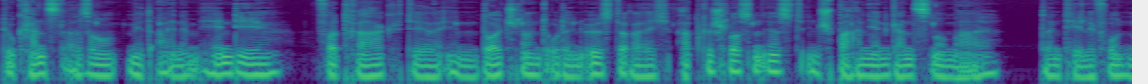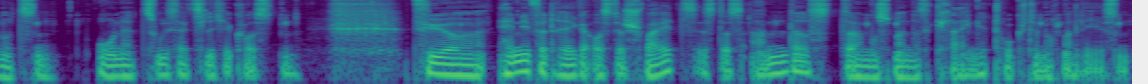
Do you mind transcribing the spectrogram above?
Du kannst also mit einem Handyvertrag, der in Deutschland oder in Österreich abgeschlossen ist, in Spanien ganz normal dein Telefon nutzen, ohne zusätzliche Kosten. Für Handyverträge aus der Schweiz ist das anders, da muss man das Kleingedruckte nochmal lesen.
